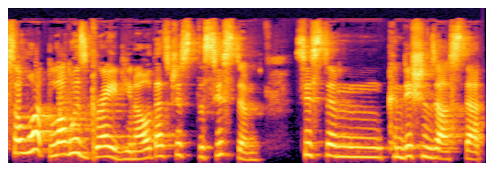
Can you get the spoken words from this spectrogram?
so what? Low is grade, you know, that's just the system. System conditions us that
